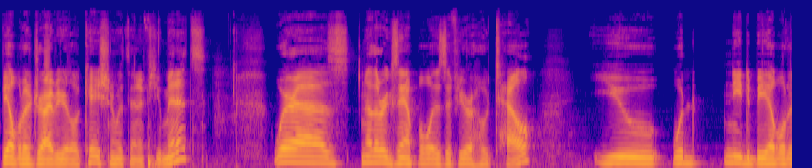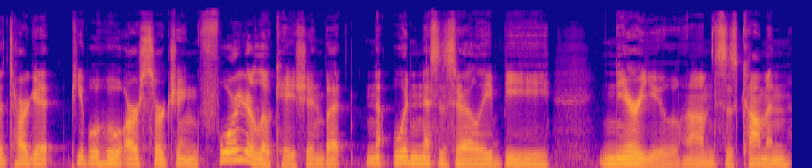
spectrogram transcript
be able to drive to your location within a few minutes. Whereas another example is if you're a hotel, you would need to be able to target people who are searching for your location, but wouldn't necessarily be near you. Um, this is common,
